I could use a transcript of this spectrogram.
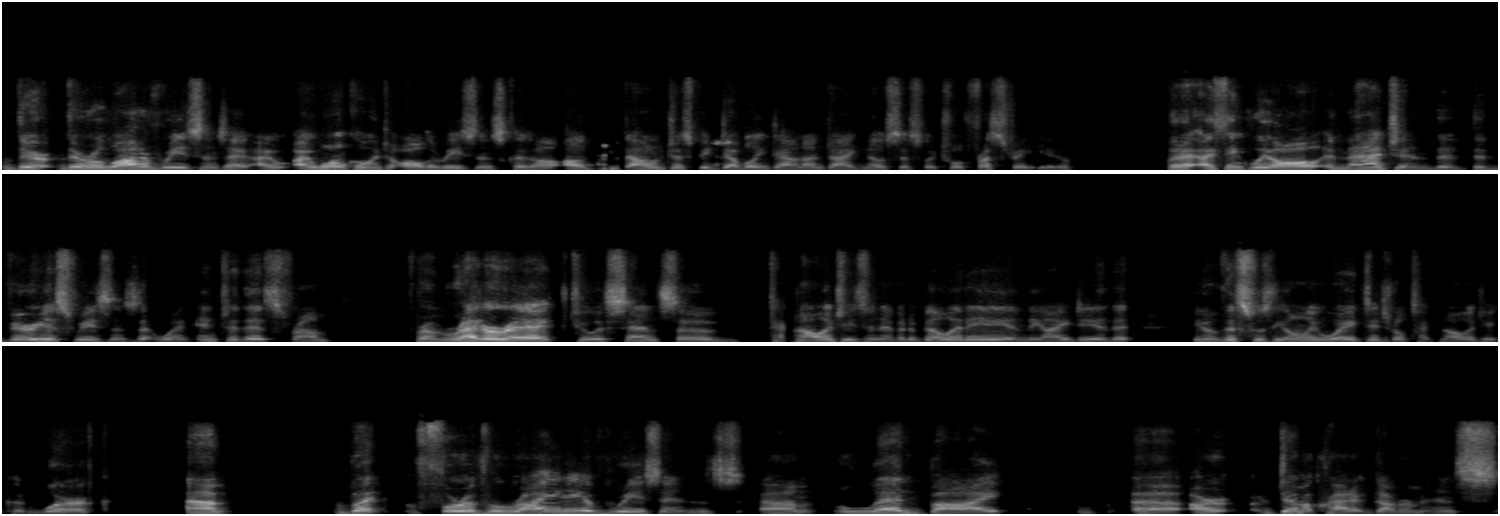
there there are a lot of reasons. I I, I won't go into all the reasons because I'll, I'll I'll just be doubling down on diagnosis, which will frustrate you. But I, I think we all imagine the the various reasons that went into this from from rhetoric to a sense of technology's inevitability and the idea that you know this was the only way digital technology could work. Um, but for a variety of reasons, um, led by uh, our democratic governments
